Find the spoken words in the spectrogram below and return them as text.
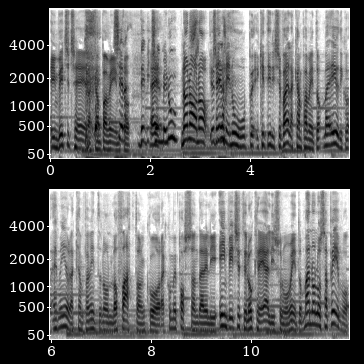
E invece c'è l'accampamento. C'era- devi- c'è Eh, il menù. No, no, no, Che c'è il menù pe- che ti dice vai all'accampamento. Ma io dico, eh, ma io l'accampamento non l'ho fatto ancora. Come posso andare lì? E invece te lo crea lì sul momento. Ma non lo sapevo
